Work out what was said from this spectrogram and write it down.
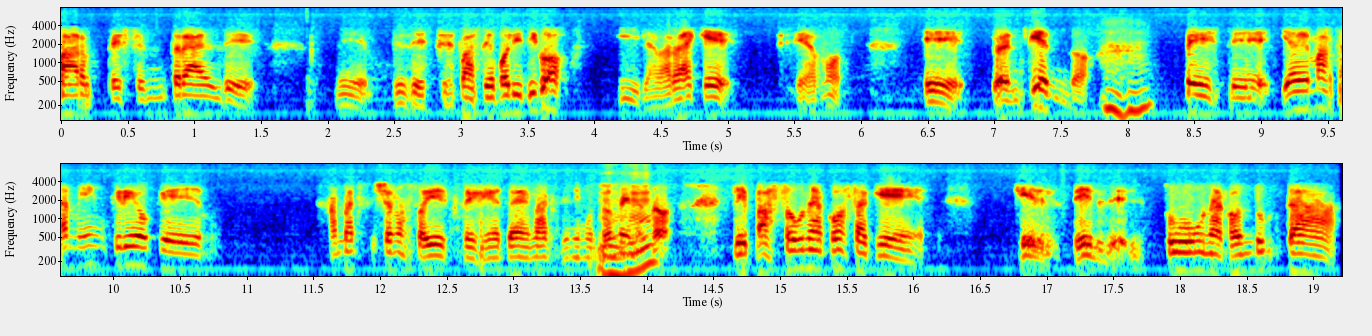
parte central de, de, este espacio político y la verdad es que, digamos, eh, lo entiendo. este, y además también creo que a Maxi, yo no soy exegeta de Maxi ni mucho menos, ¿no? Le pasó una cosa que, que él, tuvo una conducta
